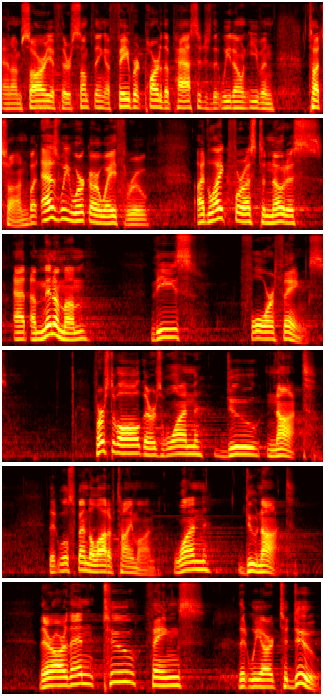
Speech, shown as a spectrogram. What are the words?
And I'm sorry if there's something, a favorite part of the passage that we don't even touch on. But as we work our way through, I'd like for us to notice, at a minimum, these four things. First of all, there's one do not that we'll spend a lot of time on. One, do not. There are then two things that we are to do.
